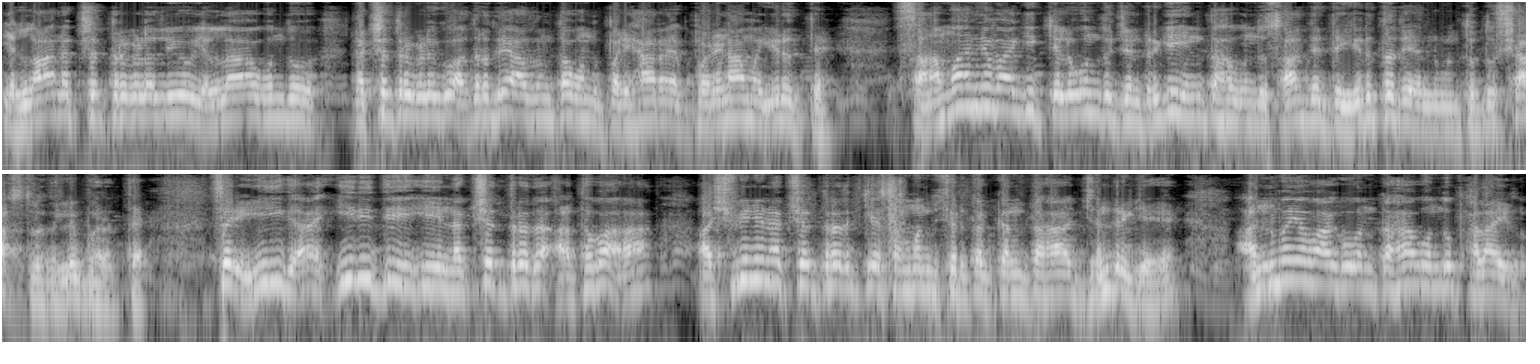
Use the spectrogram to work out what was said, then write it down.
ಎಲ್ಲಾ ನಕ್ಷತ್ರಗಳಲ್ಲಿಯೂ, ಎಲ್ಲಾ ಒಂದು ನಕ್ಷತ್ರಗಳಿಗೂ ಅದರದೇ ಆದಂತ ಒಂದು ಪರಿಹಾರ, ಪರಿಣಾಮ ಇರುತ್ತೆ. ಸಾಮಾನ್ಯವಾಗಿ ಕೆಲವೊಂದು ಜನರಿಗೆ ಇಂತಹ ಒಂದು ಸಾಧ್ಯತೆ ಇರುತ್ತದೆ ಅನ್ನುವಂಥದ್ದು ಶಾಸ್ತ್ರದಲ್ಲಿ ಬರುತ್ತೆ. ಸರಿ, ಈಗ ಈ ರೀತಿ ಈ ನಕ್ಷತ್ರದ ಅಥವಾ ಅಶ್ವಿನಿ ನಕ್ಷತ್ರಕ್ಕೆ ಸಂಬಂಧಿಸಿರತಕ್ಕಂತಹ ಜನರಿಗೆ ಅನ್ವಯವಾಗುವಂತಹ ಒಂದು ಫಲ ಇದು.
